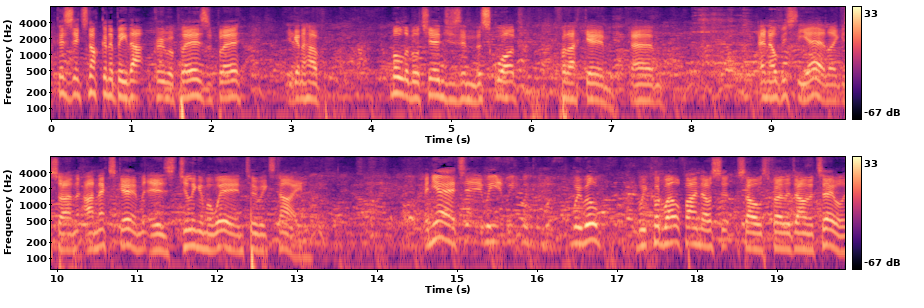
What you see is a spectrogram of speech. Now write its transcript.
because it's not going to be that group of players to play. You're going to have multiple changes in the squad for that game. Um, and obviously, yeah, like so, our, our, next game is Gillingham away in two weeks' time. And yeah, we, we, we, we will we could well find ourselves further down the table.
